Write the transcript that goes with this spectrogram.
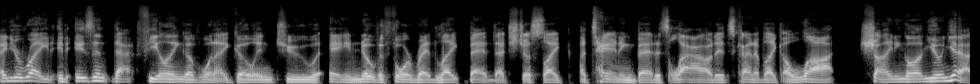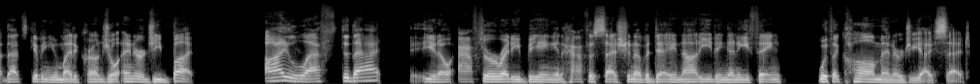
And you're right. It isn't that feeling of when I go into a Novathor red light bed that's just like a tanning bed. It's loud. It's kind of like a lot shining on you. And yeah, that's giving you mitochondrial energy. But I mm-hmm. left that, you know, after already being in half a session of a day, not eating anything with a calm energy, I said.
